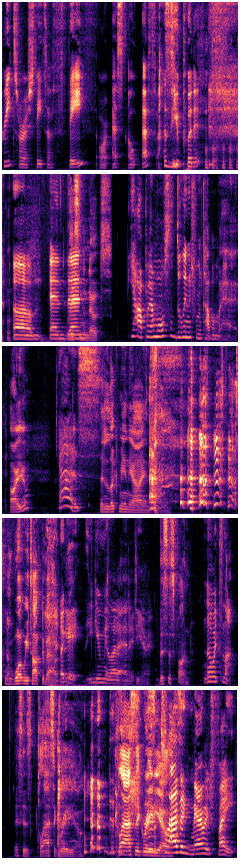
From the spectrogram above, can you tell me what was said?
creeds or our states of faith or SOF, as you put it. um, and At least in the then, notes. yeah, but I'm also doing it from top of my head. Are you? Yes. Then look me in the eye and tell me what we talked about. Okay, you give me a lot of edit here. This is fun. No, it's not. This is classic radio. classic is radio. classic marriage fight.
